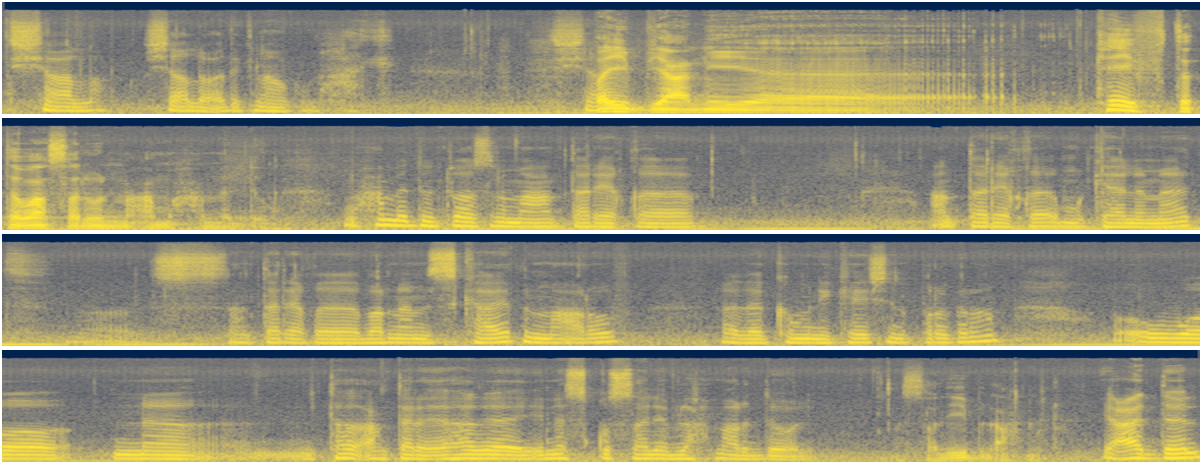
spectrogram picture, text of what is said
إن شاء الله إن شاء الله وعدكناكم معك طيب يعني آه، كيف تتواصلون مع محمد؟ محمد نتواصل معه عن طريق عن طريق مكالمات عن طريق برنامج سكايب المعروف هذا communication program و عن طريق هذا ينسق الصليب الأحمر الدولي. الصليب الأحمر. يعدل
